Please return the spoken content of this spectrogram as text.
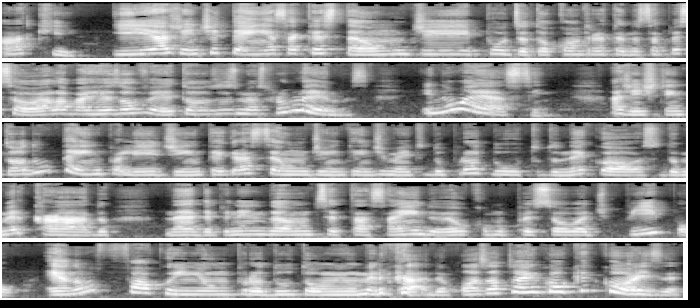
aqui. E a gente tem essa questão de, putz, eu estou contratando essa pessoa, ela vai resolver todos os meus problemas. E não é assim. A gente tem todo um tempo ali de integração, de entendimento do produto, do negócio, do mercado, né? Dependendo de onde você está saindo, eu, como pessoa de people, eu não foco em um produto ou em um mercado, eu posso atuar em qualquer coisa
